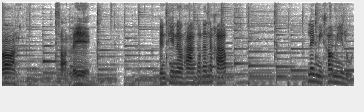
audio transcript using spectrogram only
ก้อน สอนเลข เป็นเพียงแนวทางเท่านั้นนะครับ เลขมีเข้ามีหลุด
